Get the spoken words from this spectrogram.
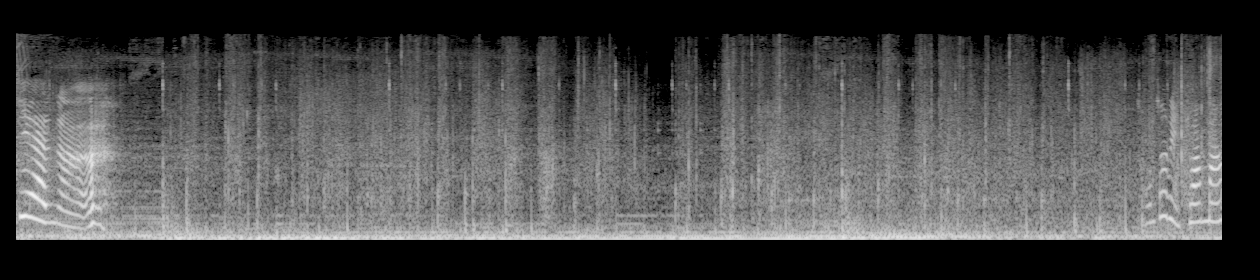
贱呐、从这里钻吗？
